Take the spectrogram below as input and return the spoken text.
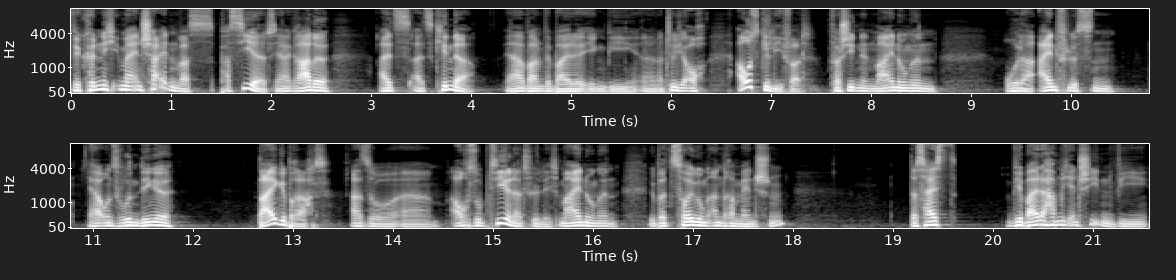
Wir können nicht immer entscheiden, was passiert. Ja, gerade als, als Kinder ja, waren wir beide irgendwie äh, natürlich auch ausgeliefert, verschiedenen Meinungen, oder Einflüssen. Ja, uns wurden Dinge beigebracht, also äh, auch subtil natürlich, Meinungen, Überzeugung anderer Menschen. Das heißt, wir beide haben nicht entschieden, wie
